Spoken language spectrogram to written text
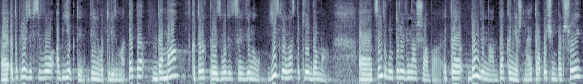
А, Это прежде всего объекты винного туризма. Это дома, в которых производится вино. Есть ли у нас такие дома? А, Центр культуры вина Шаба. Это дом вина? Да, конечно. Это очень большой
